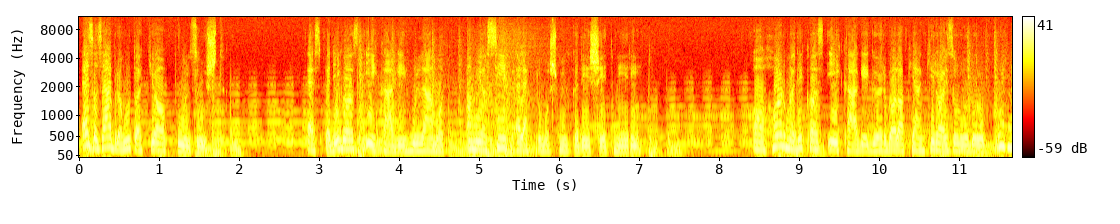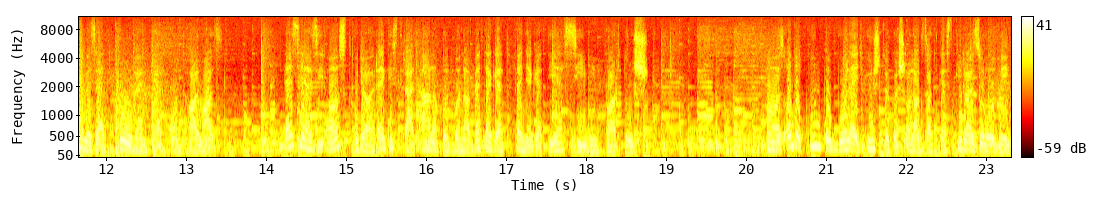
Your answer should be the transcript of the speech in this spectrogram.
Ez az ábra mutatja a pulzust. Ez pedig az EKG hullámot, ami a szív elektromos működését méri. A harmadik az EKG görbe alapján kirajzolódó úgynevezett Provenker ponthalmaz. Ez jelzi azt, hogy a regisztrált állapotban a beteget fenyegeti-e szívinfarktus. Ha az adott pontokból egy üstökös alakzat kezd kirajzolódni,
